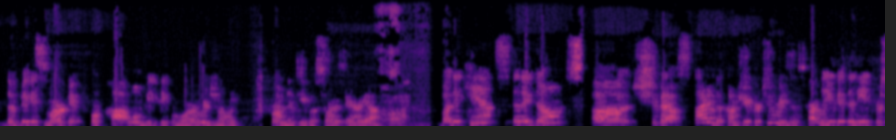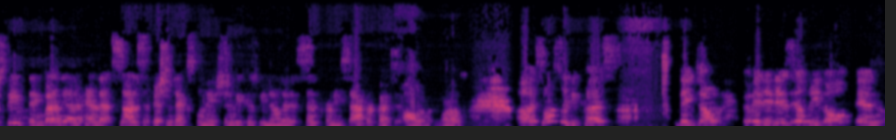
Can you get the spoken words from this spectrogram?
the biggest market for khat will be people who are originally from the Diego Suarez area. Uh-huh. But they can't and they don't uh, ship it outside of the country for two reasons. Partly you get the need for speed thing, but on the other hand, that's not a sufficient explanation because we know that it's sent from East Africa to all over the world. Uh, it's mostly because they don't, it, it is illegal in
